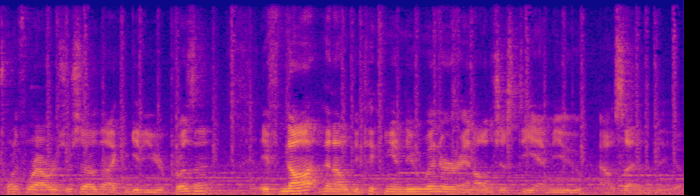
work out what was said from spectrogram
24 hours or so, then I can give you your present. If not, then I'll be picking a new winner and I'll just DM you outside of the video.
